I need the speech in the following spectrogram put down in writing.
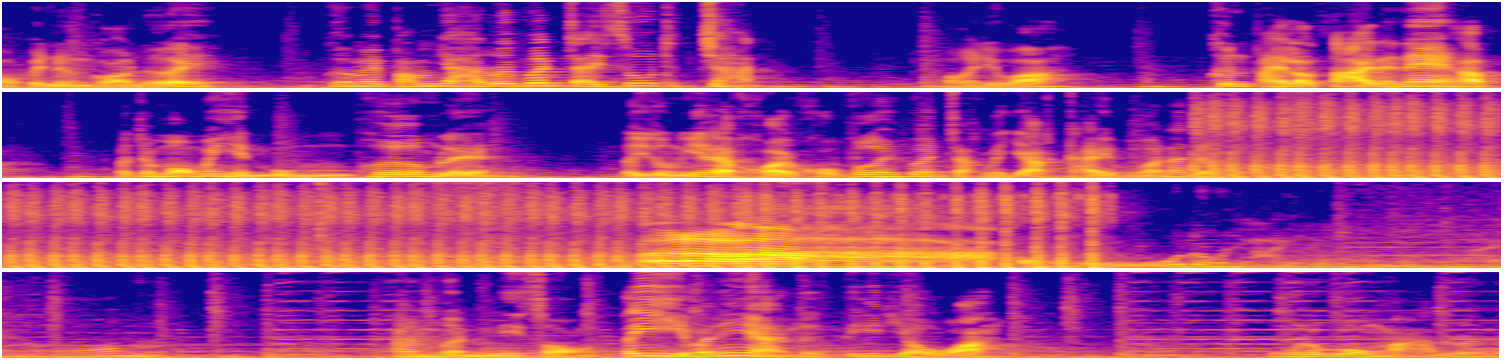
ออกไปหนึ่งก่อนเลย เพื่อนไม่ปั๊มยาด้วยเพื่อนใจสู้จัดจัดๆเอาไงดีวะ ขึ้นไปเราตายแน่ๆครับ เราจะมองไม่เห็นมุมเพิ่มเลย เราอยู่ตรงนี้แหละคอย cover ให้เพื่อนจากระยะไกลผมว่าน่าจะ มันเหมือนมีสองตี้ปะเนี่ยหรือตี้เดียววะโอ้แล้ววงมาด้วย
